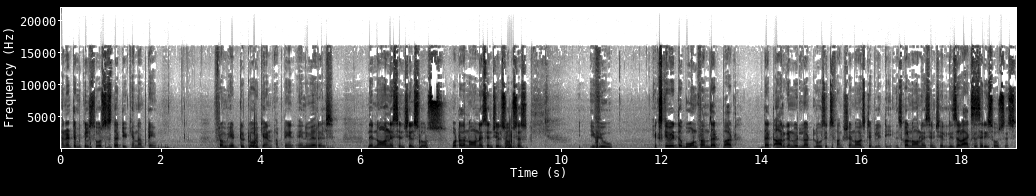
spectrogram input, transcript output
anatomical sources that you can obtain? From head to toe, you can obtain anywhere else. The non essential source. What are the non essential sources? If you excavate the bone from that part, that organ will not lose its function or stability. It's called non essential. These are accessory sources.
